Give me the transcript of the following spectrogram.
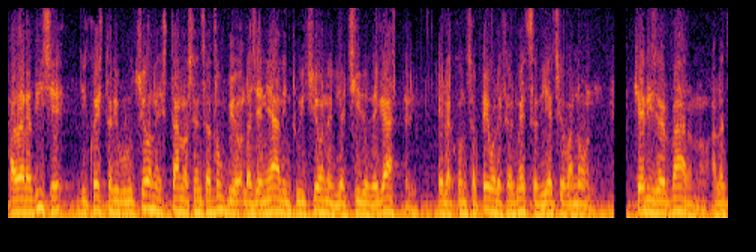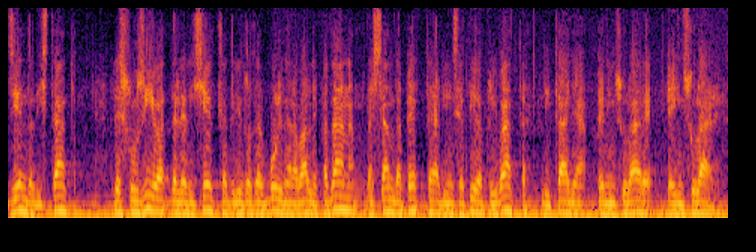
Alla radice di questa rivoluzione stanno senza dubbio la geniale intuizione di Alcide De Gasperi e la consapevole fermezza di Ezio Vanoni, che riservarono all'azienda di Stato l'esclusiva delle ricerche degli idrocarburi nella Valle Padana, lasciando aperta all'iniziativa privata l'Italia peninsulare e insulare.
